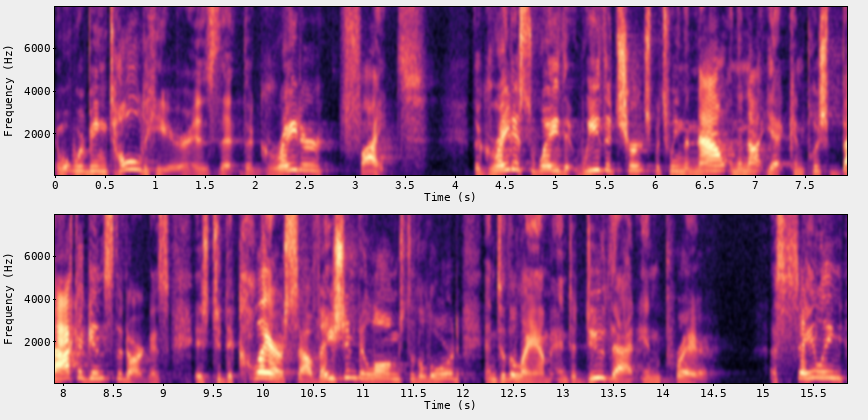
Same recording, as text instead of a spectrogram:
And what we're being told here is that the greater fight, the greatest way that we, the church, between the now and the not yet, can push back against the darkness is to declare salvation belongs to the Lord and to the Lamb, and to do that in prayer, assailing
